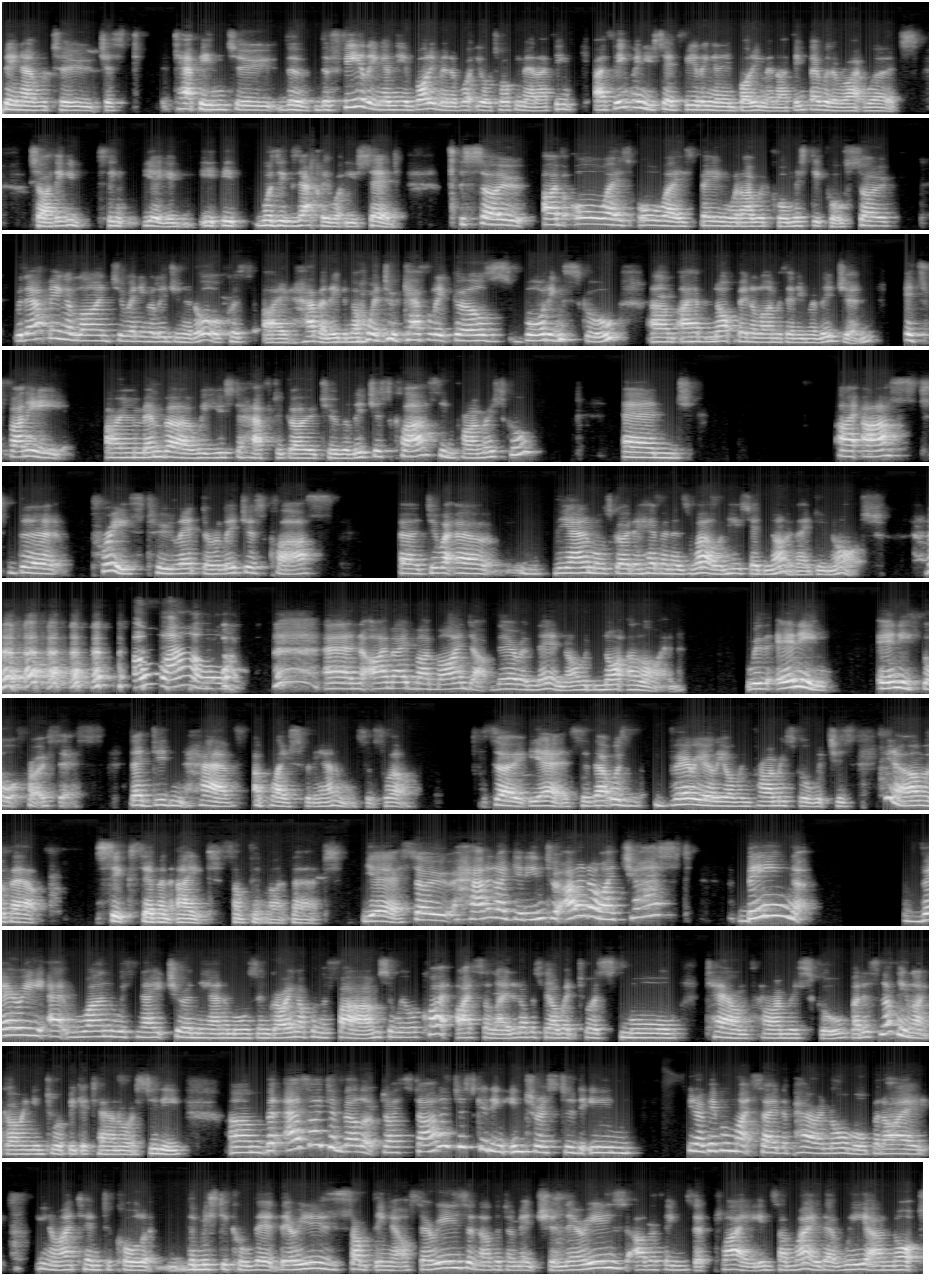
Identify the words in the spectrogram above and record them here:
Being able to just tap into the the feeling and the embodiment of what you're talking about. I think i think when you said feeling and embodiment i think they were the right words. So i think you think yeah you, it was exactly what you said so I've always, always been what I would call mystical. So without being aligned to any religion at all, because I haven't, even though I went to a Catholic girls' boarding school, um, I have not been aligned with any religion. It's funny, I remember we used to have to go to religious class in primary school. And I asked the priest who led the religious class uh, do uh, the animals go to heaven as well? And he said, no, they do not. oh, wow. and I made my mind up there and then I would not align with any any thought process that didn't have a place for the animals as well. So yeah, so that was very early on in primary school, which is, you know, I'm about six, seven, eight, something like that yeah so how did i get into i don't know i just being very at one with nature and the animals and growing up on the farm. So we were quite isolated. Obviously, I went to a small town primary school, but it's nothing like going into a bigger town or a city. Um, but as I developed, I started just getting interested in, you know, people might say the paranormal, but I, you know, I tend to call it the mystical. There, there is something else. There is another dimension. There is other things at play in some way that we are not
